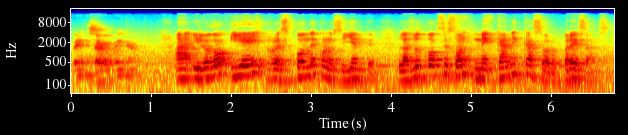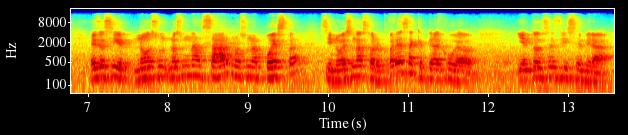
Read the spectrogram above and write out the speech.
Puede que no. Ah, y luego EA responde con lo siguiente. Las loot boxes son mecánicas sorpresas. Es decir, no es, un, no es un azar, no es una apuesta, sino es una sorpresa que te da el jugador. Y entonces dice, mira,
